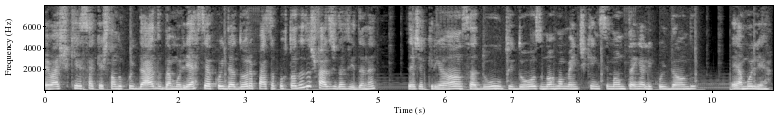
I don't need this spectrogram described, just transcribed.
eu acho que essa questão do cuidado, da mulher ser a cuidadora, passa por todas as fases da vida, né? Seja criança, adulto, idoso, normalmente quem se mantém ali cuidando é a mulher.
